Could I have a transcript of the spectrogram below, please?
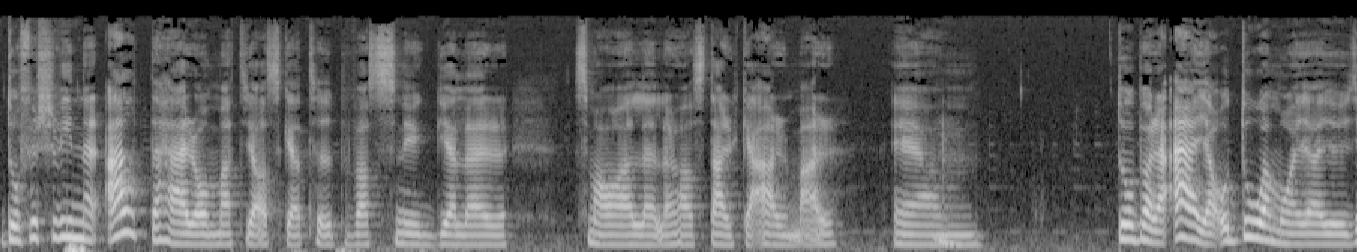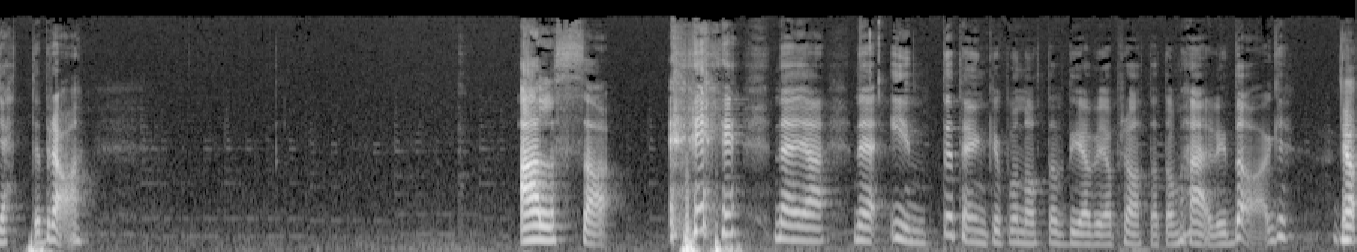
då försvinner allt det här om att jag ska typ vara snygg eller smal eller ha starka armar. Um, mm. Då bara är jag och då mår jag ju jättebra. Alltså, när, jag, när jag inte tänker på något av det vi har pratat om här idag. Ja,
